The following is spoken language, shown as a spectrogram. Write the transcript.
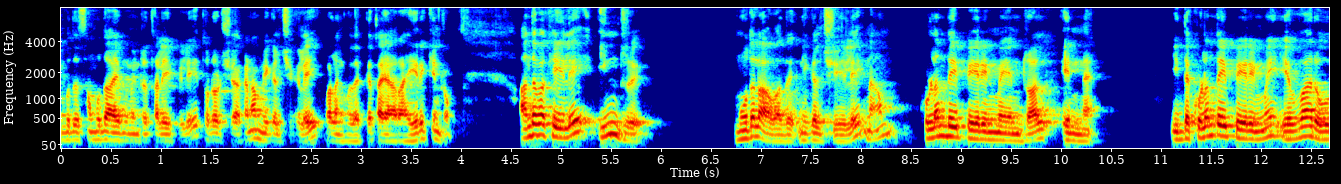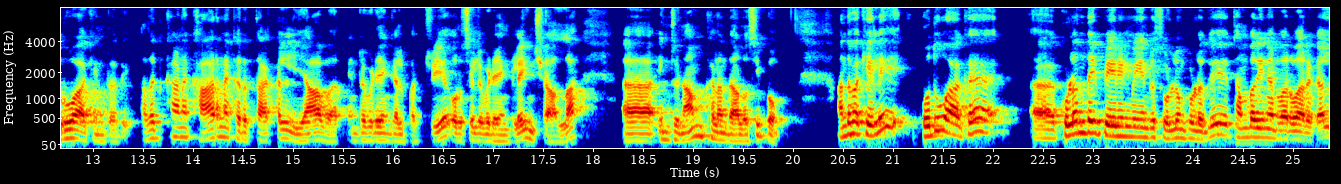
எமது சமுதாயம் என்ற தலைப்பிலே தொடர்ச்சியாக நாம் நிகழ்ச்சிகளை வழங்குவதற்கு தயாராக இருக்கின்றோம். அந்த வகையிலே இன்று முதலாவது நிகழ்ச்சியிலே நாம் குழந்தை பேரின்மை என்றால் என்ன? இந்த குழந்தை பேரின்மை எவ்வாறு உருவாகின்றது? அதற்கான காரண கருத்தாக்கள் யாவர்? என்ற விடயங்கள் பற்றிய ஒரு சில விடயங்களை இன்ஷா அல்லா இன்று நாம் கலந்து ஆலோசிப்போம். அந்த வகையிலே பொதுவாக ஆஹ் குழந்தை பேரின்மை என்று சொல்லும் பொழுது தம்பதியினர் வருவார்கள்.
